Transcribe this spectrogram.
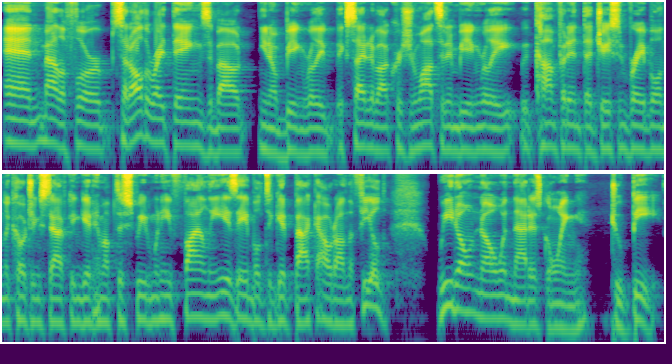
And Matt LaFleur said all the right things about, you know, being really excited about Christian Watson and being really confident that Jason Vrabel and the coaching staff can get him up to speed when he finally is able to get back out on the field. We don't know when that is going to be.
